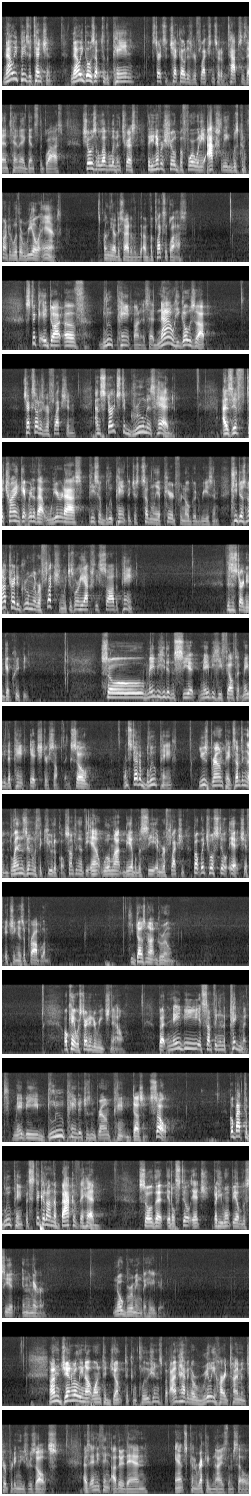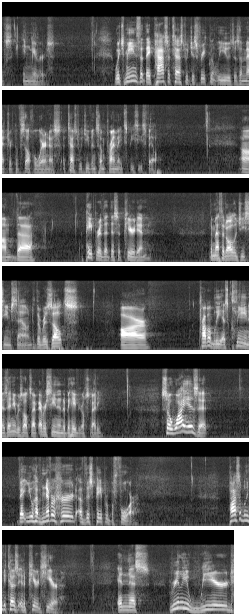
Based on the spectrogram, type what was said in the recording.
Now he pays attention. Now he goes up to the pane, starts to check out his reflection, sort of taps his antenna against the glass, shows a level of interest that he never showed before when he actually was confronted with a real ant on the other side of the, of the plexiglass. Stick a dot of blue paint on his head. Now he goes up, checks out his reflection, and starts to groom his head as if to try and get rid of that weird ass piece of blue paint that just suddenly appeared for no good reason. He does not try to groom the reflection, which is where he actually saw the paint. This is starting to get creepy. So maybe he didn't see it, maybe he felt it, maybe the paint itched or something. So instead of blue paint, use brown paint, something that blends in with the cuticle, something that the ant will not be able to see in reflection, but which will still itch if itching is a problem. He does not groom. Okay, we're starting to reach now. But maybe it's something in the pigment. Maybe blue paint itches and brown paint doesn't. So, go back to blue paint, but stick it on the back of the head so that it'll still itch, but he won't be able to see it in the mirror. No grooming behavior. I'm generally not one to jump to conclusions, but I'm having a really hard time interpreting these results as anything other than ants can recognize themselves in mirrors which means that they pass a test which is frequently used as a metric of self awareness, a test which even some primate species fail. Um, the paper that this appeared in, the methodology seems sound. The results are probably as clean as any results I've ever seen in a behavioral study. So, why is it that you have never heard of this paper before? Possibly because it appeared here in this really weird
